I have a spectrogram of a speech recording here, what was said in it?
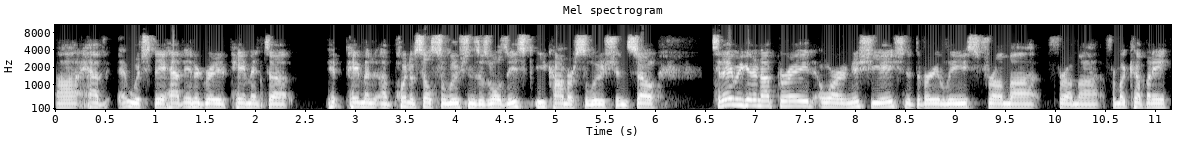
uh, have which they have integrated payment uh, payment uh, point of sale solutions as well as e- commerce solutions. So. Today we get an upgrade or initiation at the very least from uh, from from a company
